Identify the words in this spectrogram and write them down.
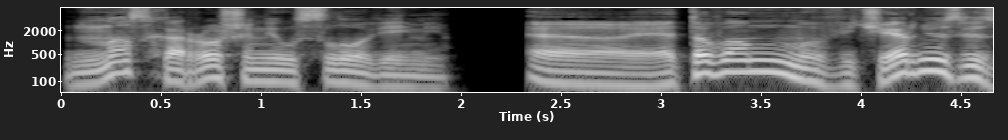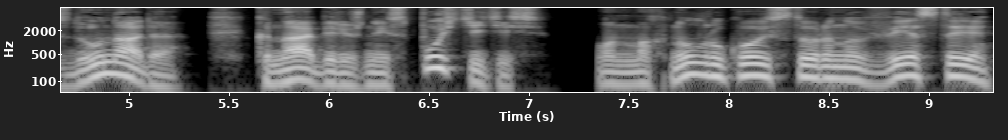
но с хорошими условиями?» «Э, «Это вам в вечернюю звезду надо. К набережной спуститесь?» Он махнул рукой в сторону Весты,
